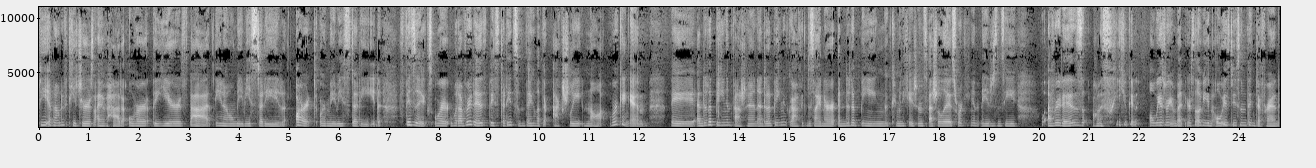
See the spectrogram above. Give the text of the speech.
The amount of teachers I have had over the years that, you know, maybe studied art or maybe studied physics or whatever it is, they studied something that they're actually not working in. They ended up being in fashion, ended up being a graphic designer, ended up being a communication specialist, working in an agency, whatever it is, honestly, you can always reinvent yourself. You can always do something different.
